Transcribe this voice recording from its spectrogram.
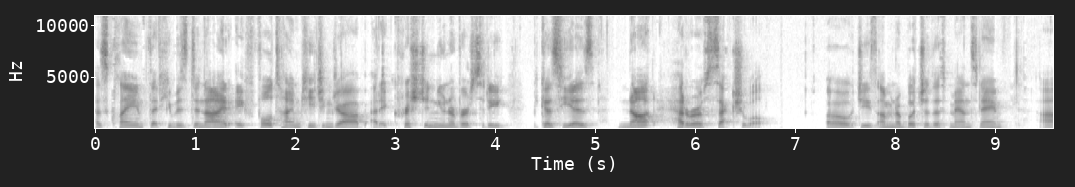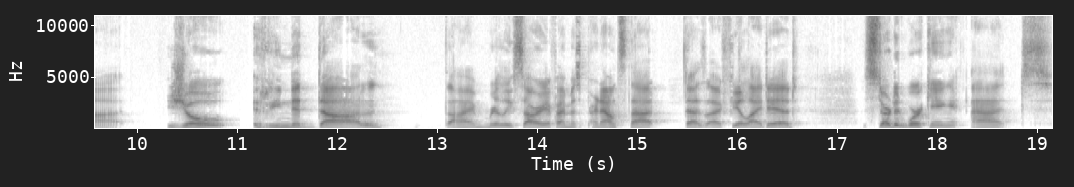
has claimed that he was denied a full time teaching job at a Christian university because he is not heterosexual. Oh, geez, I'm going to butcher this man's name. Uh, Jo Rinedahl, I'm really sorry if I mispronounced that, as I feel I did, started working at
